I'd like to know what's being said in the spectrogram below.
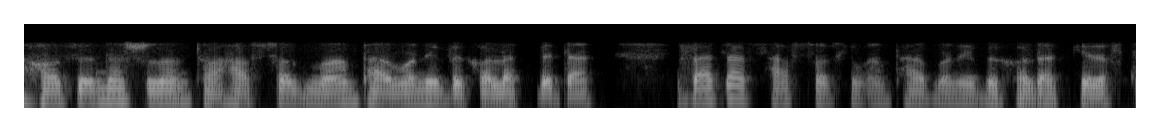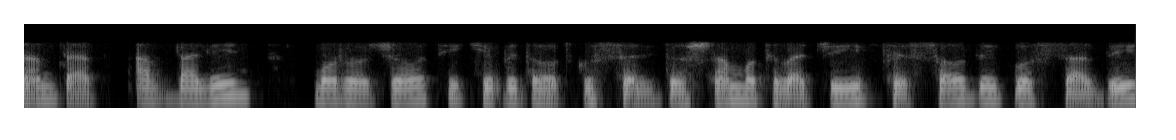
حاضر نشدن تا هفت سال من پروانه وکالت بدن. بعد از هفت سال که من پروانه وکالت گرفتم در اولین مراجعاتی که به دادگستری داشتم متوجه فساد گسترده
